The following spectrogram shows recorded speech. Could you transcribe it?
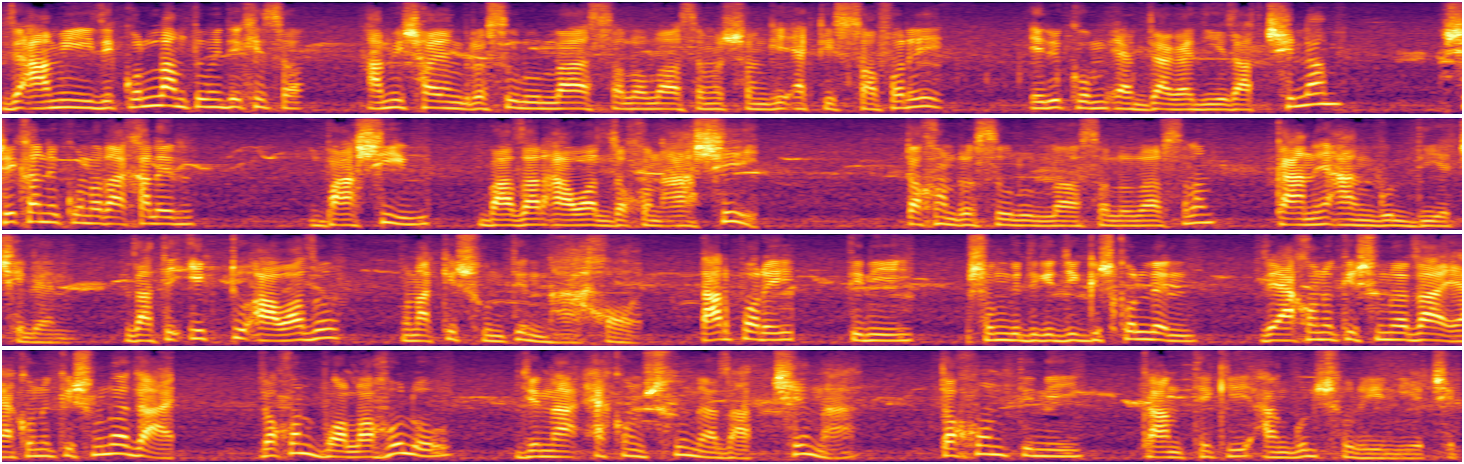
যে, আমি যে করলাম, তুমি দেখেছ? আমি স্বয়ং রসুল্লাহ সাল্লাহ আসলামের সঙ্গে একটি সফরে এরকম এক জায়গা দিয়ে যাচ্ছিলাম। সেখানে কোনো রাখালের বাঁশি বাজার আওয়াজ যখন আসে, তখন রসুল্লাহ সাল্লাহ সাল্লাম কানে আঙ্গুল দিয়েছিলেন যাতে একটু আওয়াজও ওনাকে শুনতে না হয়। তারপরে তিনি সঙ্গীদিকে জিজ্ঞেস করলেন, যে এখনও কি শোনা যায়? এখনও কি শোনা যায়? যখন বলা হলো যে, না, এখন শোনা যাচ্ছে না, তখন তিনি কান থেকে আঙ্গুল সরিয়ে নিয়েছেন।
